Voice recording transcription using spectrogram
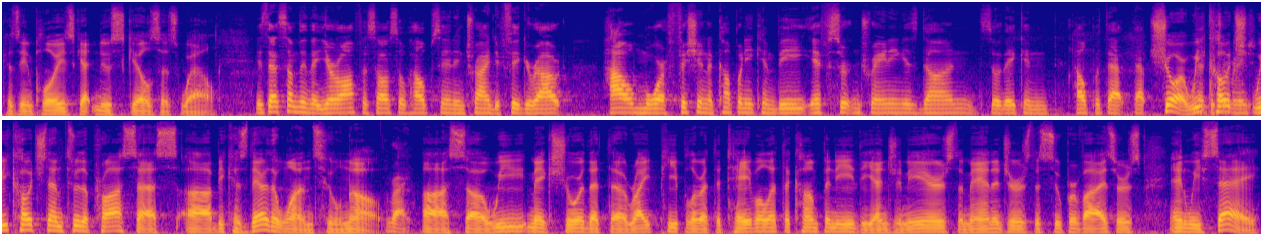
because the employees get new skills as well. Is that something that your office also helps in in trying to figure out how more efficient a company can be if certain training is done so they can help with that, that sure we that coach we coach them through the process uh, because they're the ones who'll know. Right. Uh, so we make sure that the right people are at the table at the company the engineers the managers the supervisors and we say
